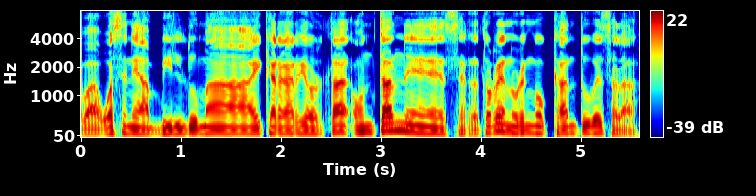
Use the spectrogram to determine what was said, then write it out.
ba, guazenea bilduma ikaragarri hontan eh, zer datorren urengo kantu bezala.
